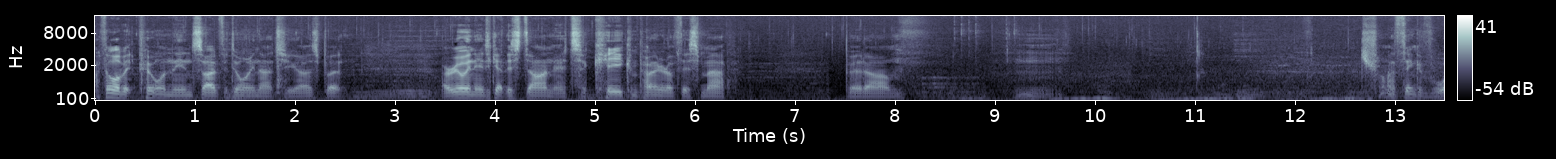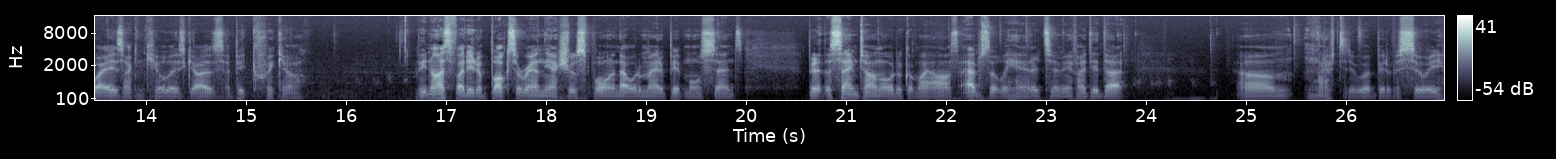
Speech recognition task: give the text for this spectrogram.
I feel a bit poo on the inside for doing that to you guys, but I really need to get this done. It's a key component of this map. But, um... Hmm. Trying to think of ways I can kill these guys a bit quicker. It'd be nice if I did a box around the actual spawn and that would have made a bit more sense. But at the same time, I would have got my ass absolutely handed to me if I did that. Um, I'd have to do a bit of a suey.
